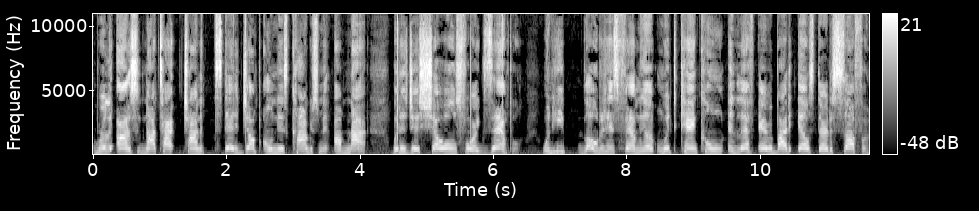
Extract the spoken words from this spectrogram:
really honestly not trying to steady jump on this congressman. I'm not. But it just shows, for example, when he loaded his family up and went to Cancun and left everybody else there to suffer.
